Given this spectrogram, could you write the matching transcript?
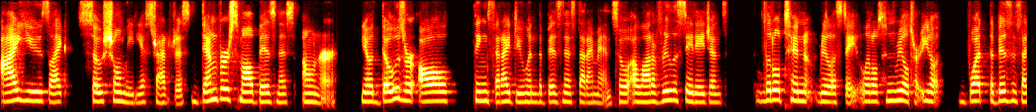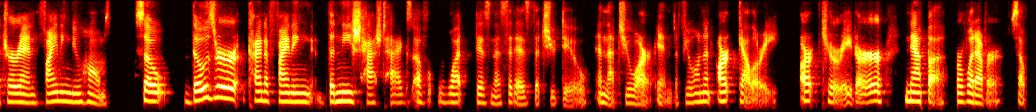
i use like social media strategist denver small business owner you know those are all things that i do in the business that i'm in so a lot of real estate agents littleton real estate littleton realtor you know what the business that you're in finding new homes so those are kind of finding the niche hashtags of what business it is that you do and that you are in if you own an art gallery art curator, Napa, or whatever. So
